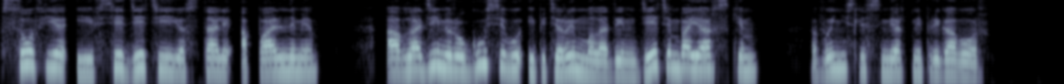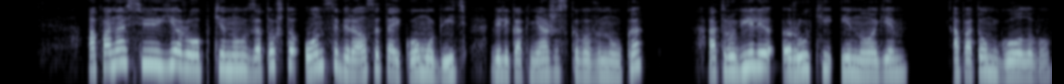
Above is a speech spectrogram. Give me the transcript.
Софья и все дети ее стали опальными, а Владимиру Гусеву и пятерым молодым детям боярским вынесли смертный приговор. Афанасию Еропкину за то, что он собирался тайком убить великокняжеского внука, отрубили руки и ноги, а потом голову.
